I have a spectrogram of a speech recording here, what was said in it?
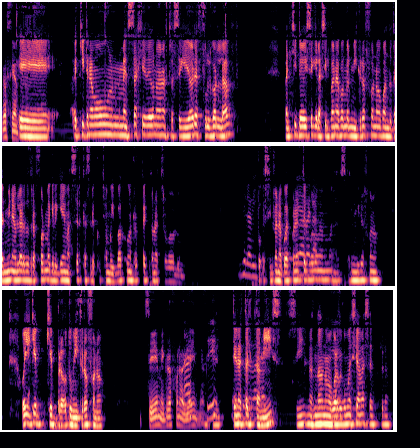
lo siento. Eh, aquí tenemos un mensaje de uno de nuestros seguidores, Fulgor Love. Panchito dice que la Silvana ponga el micrófono cuando termine de hablar de otra forma que le quede más cerca, se le escucha muy bajo con respecto a nuestro volumen. Silvana, ¿puedes ponerte el volumen más, el micrófono? Oye, ¿qué, qué pro tu micrófono? Sí, micrófono ah, gamer. Tiene hasta el tamiz, sí, no, no, me acuerdo cómo se llama ese, pero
